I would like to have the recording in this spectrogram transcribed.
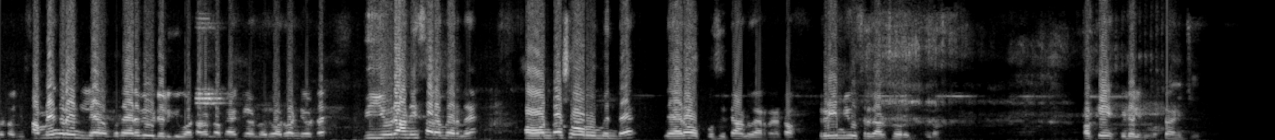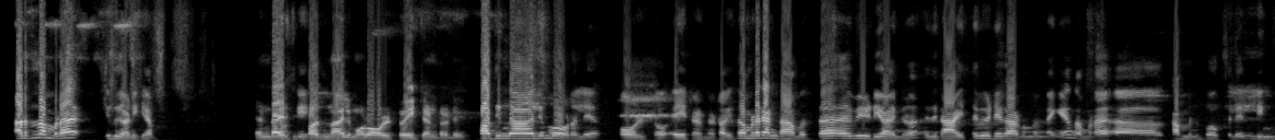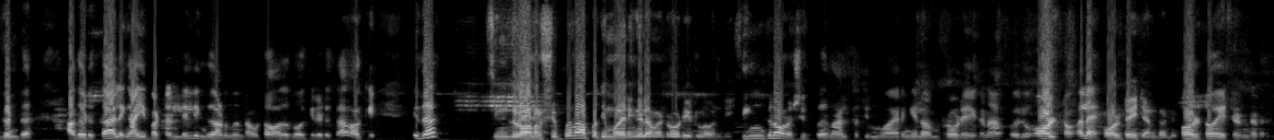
കേട്ടോ. ഇനി സമയം കളയുന്നില്ല. നമുക്ക് നേരെ വീഡിയോയിലേക്ക് പോട്ടെ കണ്ടോ ബാക്കിലുണ്ട് ഒരുപാട് വണ്ടിയുണ്ട് വിയൂരാണ് ഈ സ്ഥലം വരുന്നത്. ഹോണ്ട ഷോറൂമിന്റെ നേരെ ഓപ്പോസിറ്റ് ആണ് വരുന്നത് കേട്ടോ. ഡ്രീം യൂസർ കാർ ഷോറൂം ഉണ്ടോ? ഓക്കെ വീഡിയോയിലേക്ക് കാണിച്ചു. അടുത്ത് നമ്മുടെ ഇത് കാണിക്കാം. രണ്ടായിരത്തി പതിനാല് മോൾ ഓൾട്ടോ എയ്റ്റ് ഹൺഡ്രഡ് പതിനാല് മോഡൽ ഓൾട്ടോ എയ്റ്റ് ഹൺഡ്രഡ് കേട്ടോ ഇത് നമ്മുടെ രണ്ടാമത്തെ വീഡിയോ ആണ്. ഇതിന്റെ ആദ്യത്തെ വീഡിയോ കാണുന്നുണ്ടെങ്കിൽ നമ്മുടെ കമന്റ് ബോക്സിൽ ലിങ്ക് ഉണ്ട്. അത് എടുക്കുക. അല്ലെങ്കിൽ ഐ ബട്ടണിൽ ലിങ്ക് കാണുന്നുണ്ടാവും കേട്ടോ അത് നോക്കിയിട്ട് എടുക്കുക. ഓക്കെ ഇത്? സിംഗിൾ ഓണർഷിപ്പ് നാൽപ്പത്തി മൂവായിരം കിലോമീറ്റർ ഓടിയിട്ടുള്ള വണ്ടി. സിംഗിൾ ഓണർഷിപ്പ് നാല്പത്തി മൂവായിരം കിലോമീറ്റർ ഓടിയേക്കണ ഒരു ഓൾട്ടോ അല്ലെ? Alto eight hundred Alto eight hundred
